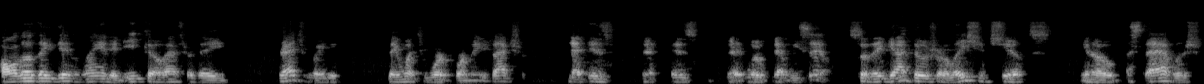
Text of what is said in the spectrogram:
although they didn't land at EECO after they graduated, they went to work for a manufacturer that is that is that, that we sell. So they got those relationships, you know, established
